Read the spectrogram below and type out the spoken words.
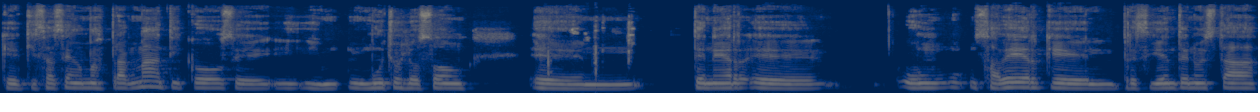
que quizás sean más pragmáticos y, muchos lo son, tener un, saber que el presidente no está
